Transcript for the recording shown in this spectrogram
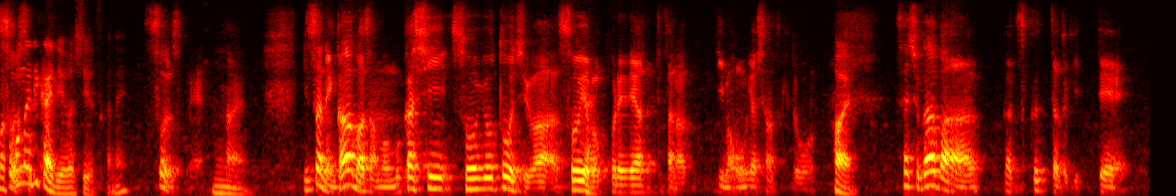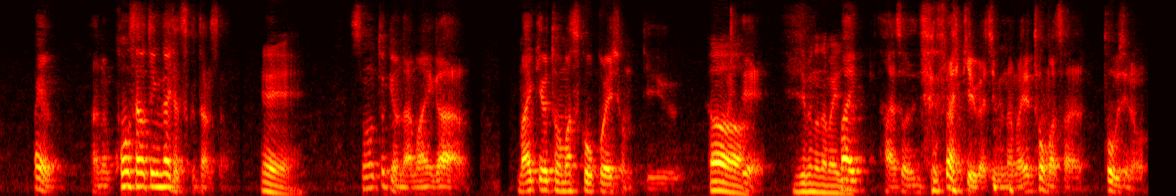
まあ、そうですねな理解でよろしいですかね。そうですね。うんはい。実はね、ガーバーさんも昔、創業当時は、そういえばこれやってたなって今思い出したんですけど、はい。最初ガーバーが作った時って、まああのコンサルティング会社作ったんですよ。えその時の名前が、マイケル・トーマス・コーポレーションっていうで、自分の名前で。マイはい、そう マイケルが自分の名前で、トーマスは当時の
